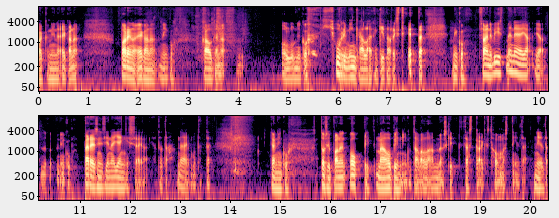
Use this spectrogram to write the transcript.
vaikka niinä ekana, parina ekana niin kuin, kautena ollut niin kuin, juuri minkäänlainen kitaristi, että niin kuin, sain ne biisit menee ja, ja niin kuin, pärjäsin siinä jengissä ja, ja tota, näin, mutta että ja niin kuin, tosi paljon oppit, mä opin niin kuin, tavallaan myöskin tästä kaikesta hommasta niiltä, niiltä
